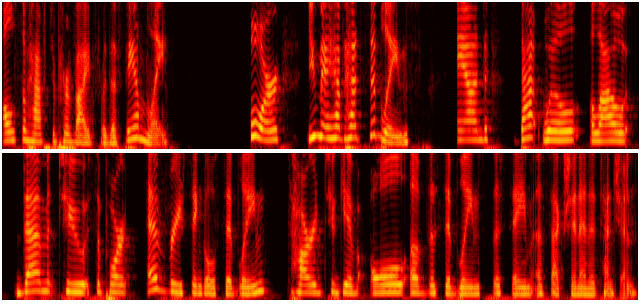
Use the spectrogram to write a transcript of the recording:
also have to provide for the family or you may have had siblings and that will allow them to support every single sibling, it's hard to give all of the siblings the same affection and attention.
